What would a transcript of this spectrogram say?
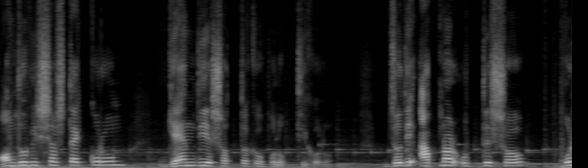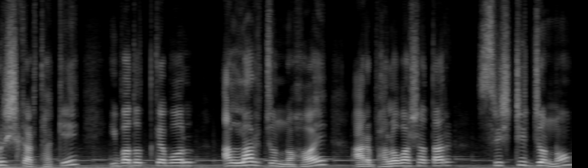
অন্ধবিশ্বাস ত্যাগ করুন জ্ঞান দিয়ে সত্যকে উপলব্ধি করুন। যদি আপনার উদ্দেশ্য পরিষ্কার থাকে, ইবাদত কেবল আল্লাহর জন্য হয় আর ভালোবাসা তার সৃষ্টির জন্য,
